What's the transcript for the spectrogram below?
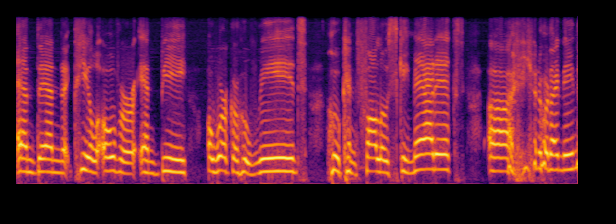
and then keel over and be a worker who reads who can follow schematics uh, you know what I mean?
